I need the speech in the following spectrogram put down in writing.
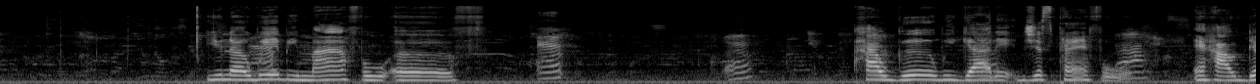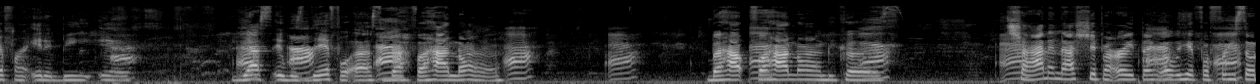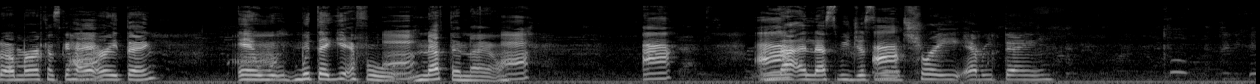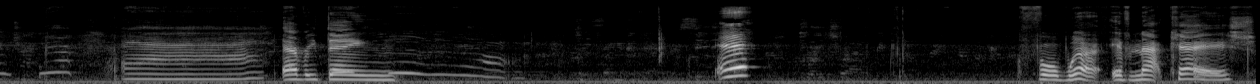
You know, we'll be mindful of how good we got it just paying for it and how different it'd be if yes it was there for us but for how long? But how for how long? Because China not shipping everything over here for free so the Americans can have everything and uh-huh. what they getting for uh-huh. nothing now. Uh-huh. Not unless we just want to trade everything. Everything. Eh? For what? If not cash.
